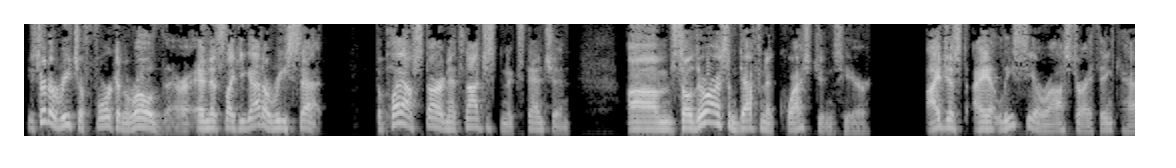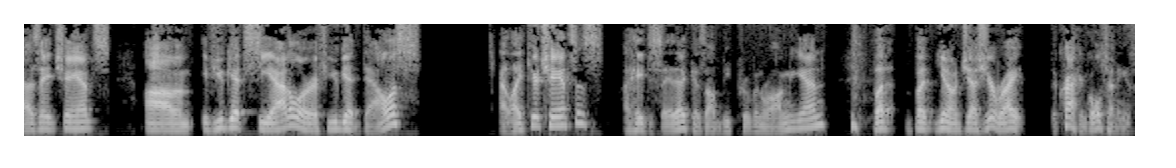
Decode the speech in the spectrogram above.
you sort of reach a fork in the road there, and it's like you got to reset. The playoffs start, and it's not just an extension. Um, so there are some definite questions here. I just, I at least see a roster I think has a chance. Um, if you get Seattle or if you get Dallas, I like your chances. I hate to say that because I'll be proven wrong again. But, but you know, Jess, you're right. The Kraken goaltending is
